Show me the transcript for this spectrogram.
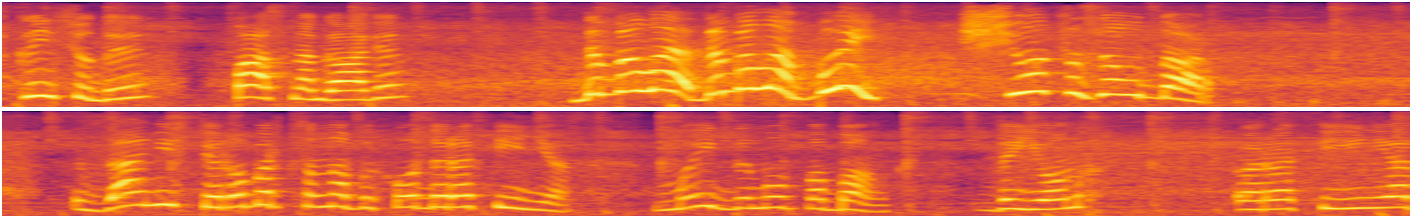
Скинь сюди. Пас на Гаві. Дембеле, Дембеле, бий! Що це за удар? Замість Робертсона виходить Рафінія. Ми йдемо в банк Де Йонг. Рафінія.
